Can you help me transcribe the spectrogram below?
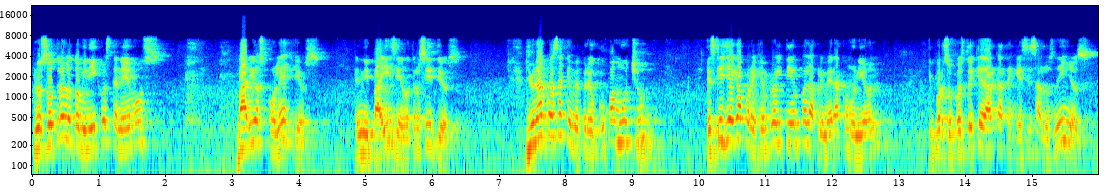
Nosotros los dominicos tenemos varios colegios en mi país y en otros sitios. Y una cosa que me preocupa mucho es que llega, por ejemplo, el tiempo de la primera comunión y por supuesto hay que dar catequesis a los niños.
